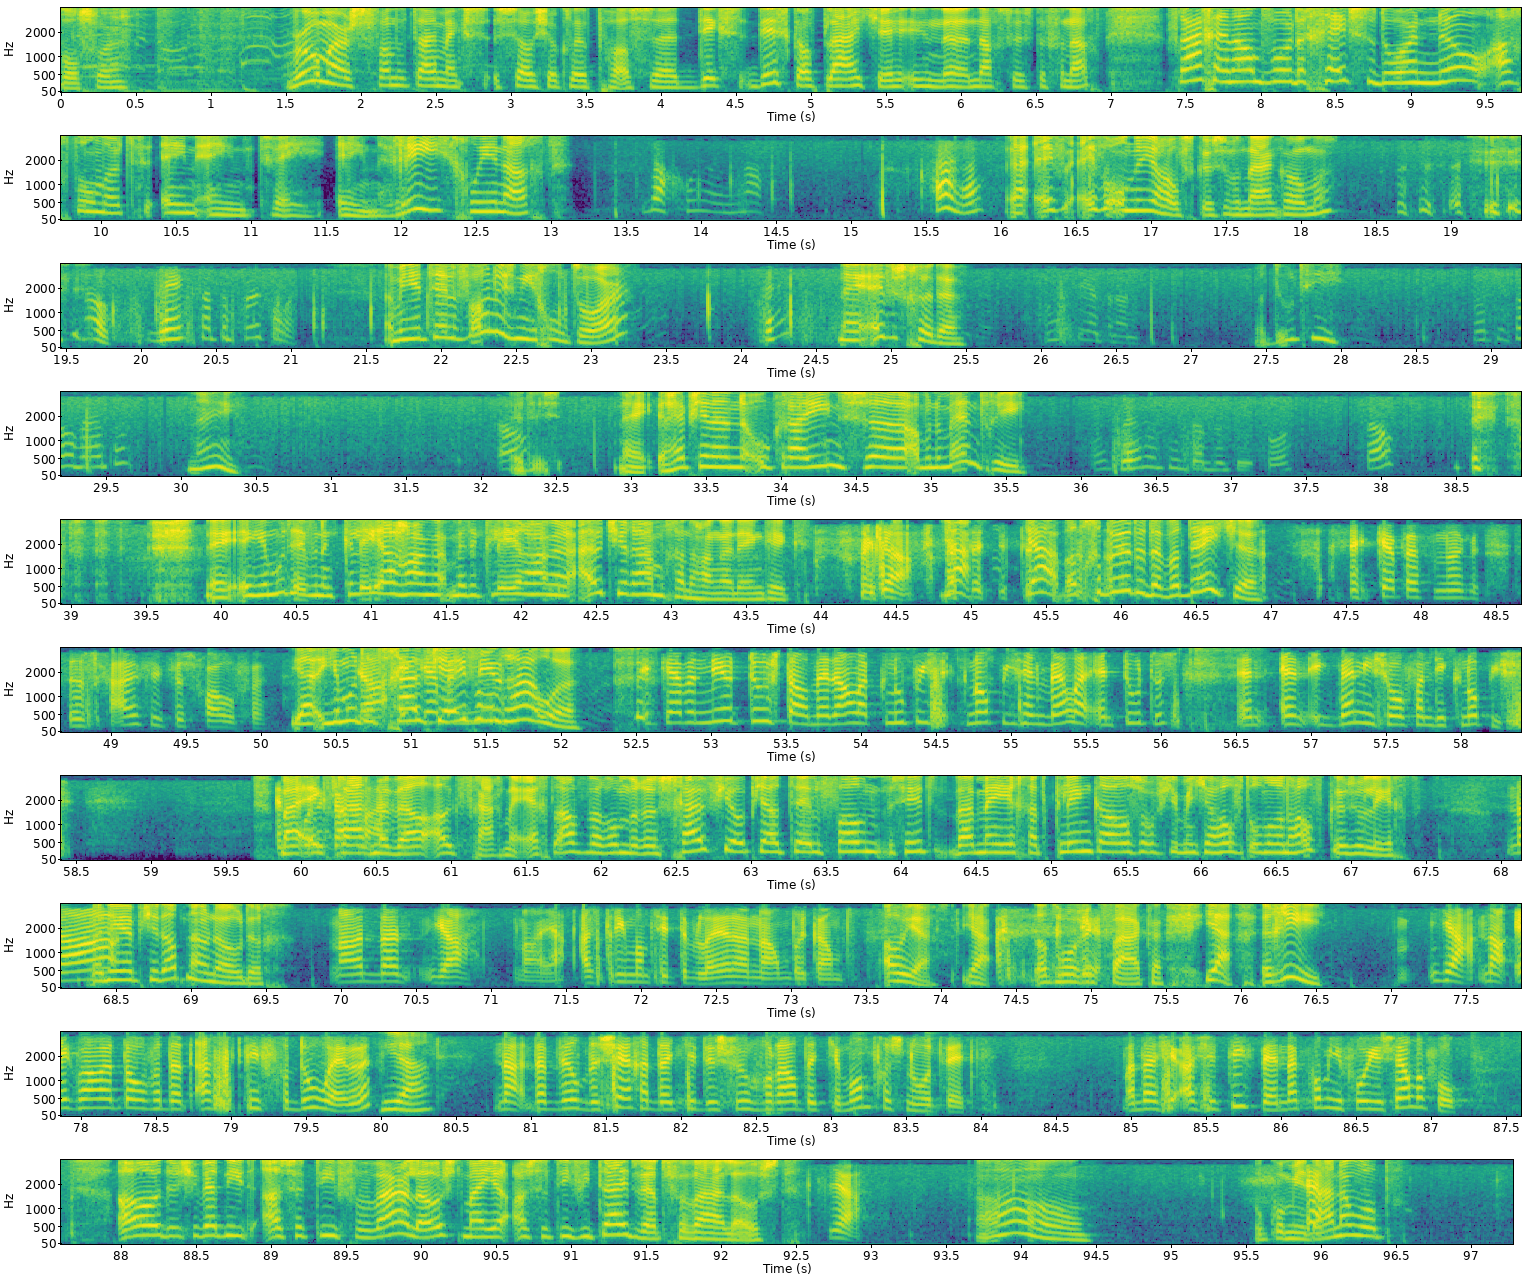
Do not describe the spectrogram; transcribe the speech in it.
Roddels hoor. Rumors van de Timex Social Club als uh, disco-plaatje in uh, Nachtzuster vannacht. Vragen en antwoorden geef ze door 0800-1121. Rie, goeienacht. Ja, goeienacht. Hallo? Ja, even, even onder je hoofdkussen vandaan komen. oh, nee, ik zat te puzzelen. Maar je telefoon is niet goed hoor. Nee? Nee, even schudden. Wat doet hij? Doet hij zo beter? Nee. Oh. Het is... Nee, heb je een Oekraïens uh, abonnement, Rie? Ik weet het niet dat het is hoor. Zo? nee, je moet even een kleerhanger, met een kleerhanger uit je raam gaan hangen, denk ik. Ja. Ja, ja wat gebeurde er? Wat deed je? Ik heb even een, een schuifje verschoven. Ja, je moet Ja, dat schuifje even nieuw- onthouden. Ik heb een nieuw toestel met alle knopjes, knopjes en bellen en toeters. En, en ik ben niet zo van die knopjes. Maar ik dat vraag me wel, ik vraag me echt af waarom er een schuifje op jouw telefoon zit... waarmee je gaat klinken alsof je met je hoofd onder een hoofdkussen ligt. Nou, Wanneer heb je dat nou nodig? nou, dan, ja. Nou ja, als er iemand zit te blaren aan de andere kant. Oh ja, ja, dat hoor ik vaker. Ja, Rie. Ja, nou, ik wou het over dat assertief gedoe hebben. Ja. Nou, dat wil dus zeggen dat je dus vroeger altijd je mond gesnoerd werd. Want als je assertief bent, dan kom je voor jezelf op. Oh, dus je werd niet assertief verwaarloosd, maar je assertiviteit werd verwaarloosd. Ja. Oh. Hoe kom je Ja. daar nou op?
